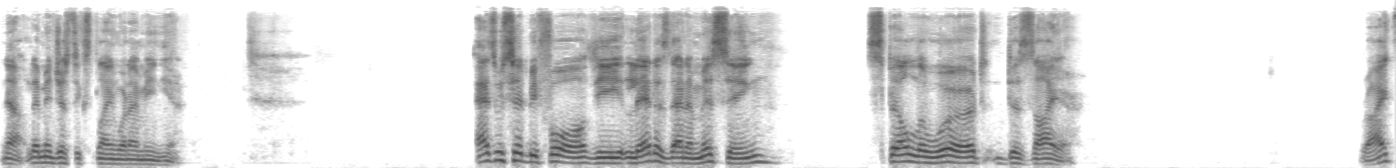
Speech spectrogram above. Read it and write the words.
Now, let me just explain what I mean here. As we said before, the letters that are missing spell the word desire. Right?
